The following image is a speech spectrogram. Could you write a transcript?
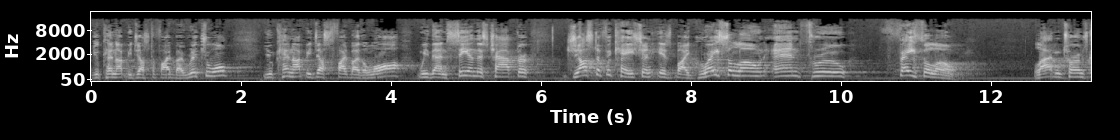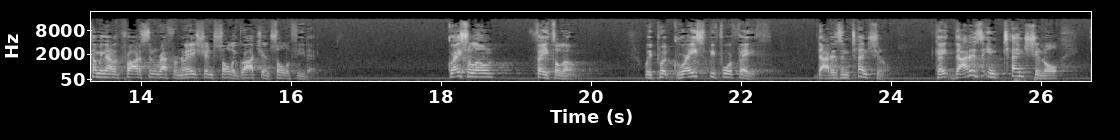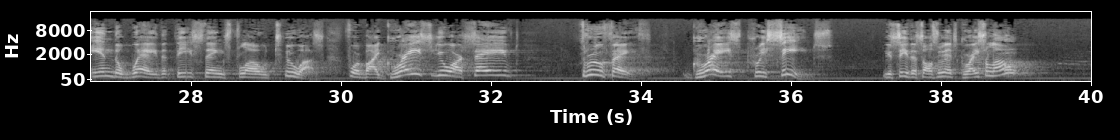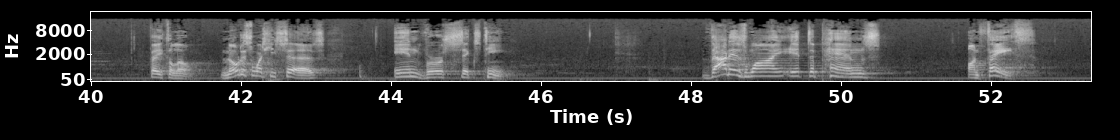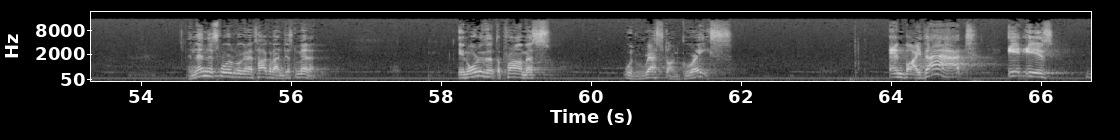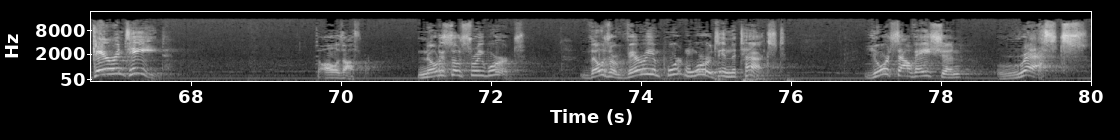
you cannot be justified by ritual, you cannot be justified by the law. We then see in this chapter justification is by grace alone and through faith alone. Latin terms coming out of the Protestant Reformation, sola gratia and sola fide. Grace alone, faith alone. We put grace before faith. That is intentional. Okay? That is intentional in the way that these things flow to us. For by grace you are saved through faith. Grace precedes. You see this also. It's grace alone, faith alone. Notice what he says in verse 16. That is why it depends on faith. And then this word we're going to talk about in just a minute. In order that the promise would rest on grace. And by that, it is guaranteed to all his offspring. Notice those three words Those are very important words in the text. Your salvation rests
